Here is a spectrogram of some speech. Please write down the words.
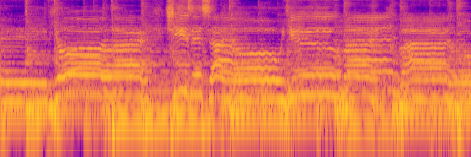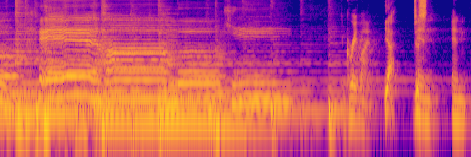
gave your life. Jesus, I owe you yeah just and, and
